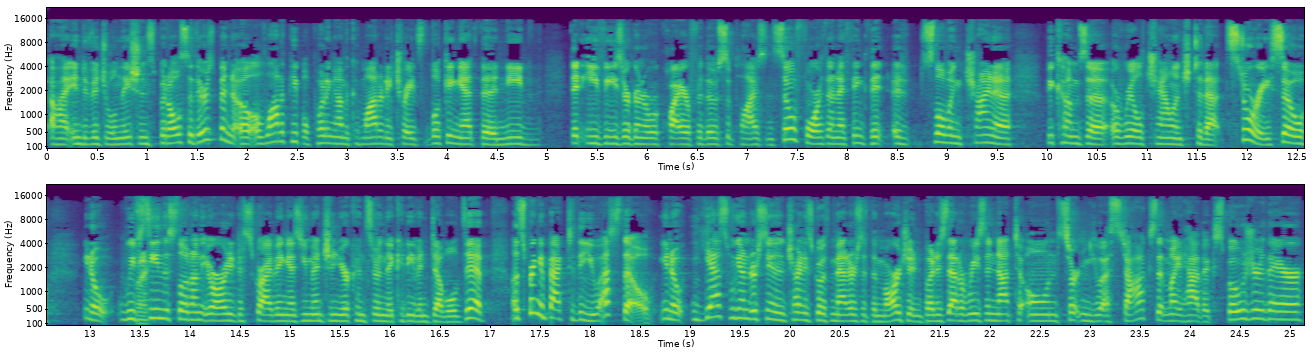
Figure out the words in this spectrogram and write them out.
uh, individual nations. But also, there's been a, a lot of people putting on the commodity trades looking at the need that EVs are going to require for those supplies and so forth. And I think that uh, slowing China becomes a, a, real challenge to that story. So, you know, we've right. seen the slowdown that you're already describing. As you mentioned, you're concerned they could even double dip. Let's bring it back to the U.S., though. You know, yes, we understand that Chinese growth matters at the margin, but is that a reason not to own certain U.S. stocks that might have exposure there?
